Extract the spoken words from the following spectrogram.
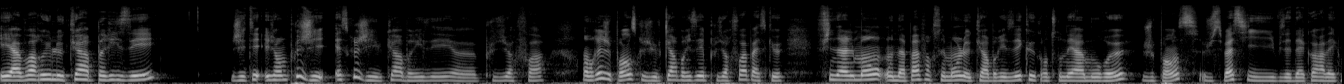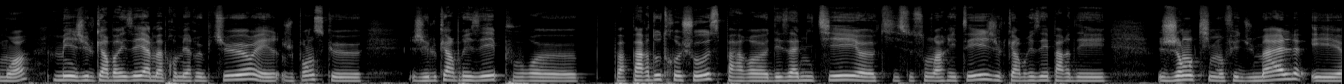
et avoir eu le cœur brisé J'étais en plus est-ce que j'ai eu le cœur brisé euh, plusieurs fois? En vrai, je pense que j'ai eu le cœur brisé plusieurs fois parce que finalement, on n'a pas forcément le cœur brisé que quand on est amoureux, je pense. Je sais pas si vous êtes d'accord avec moi, mais j'ai eu le cœur brisé à ma première rupture et je pense que j'ai eu le cœur brisé pour euh, par, d'autres choses, par euh, des amitiés qui se sont arrêtées, j'ai eu le cœur brisé par des gens qui m'ont fait du mal et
